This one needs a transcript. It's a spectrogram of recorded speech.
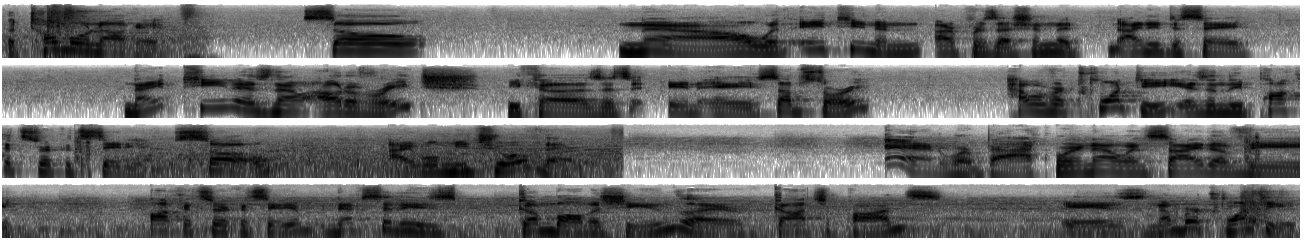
The Tomoe Nage. So now, with 18 in our possession, it, I need to say 19 is now out of reach because it's in a sub-story. However, 20 is in the Pocket Circuit Stadium. So, I will meet you over there. And we're back. We're now inside of the Pocket Circuit Stadium. Next to these gumball machines, or gachapons, is number 20.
